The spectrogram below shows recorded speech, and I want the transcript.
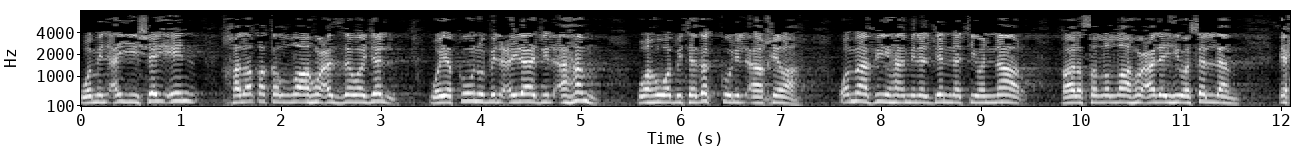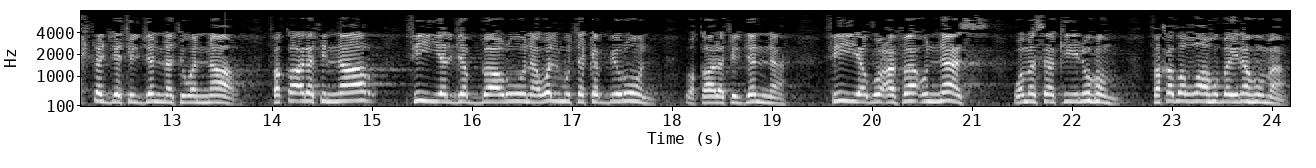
ومن أي شيء خلقك الله عز وجل ويكون بالعلاج الأهم وهو بتذكر الآخرة. وما فيها من الجنة والنار. قال صلى الله عليه وسلم احتجت الجنة والنار. فقالت النار في الجبارون والمتكبرون. وقالت الجنة في ضعفاء الناس ومساكينهم. فقضى الله بينهما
